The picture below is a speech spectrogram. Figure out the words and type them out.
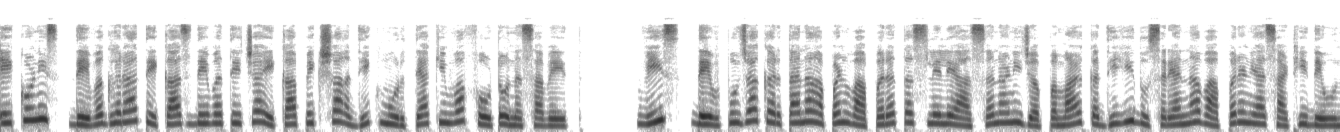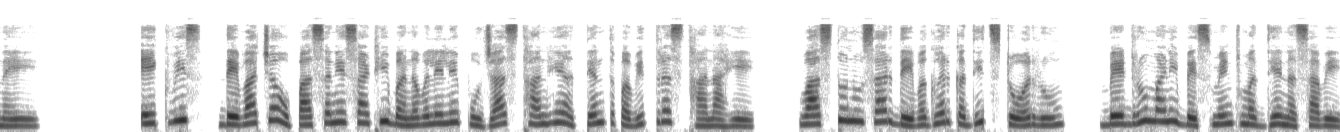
एकोणीस देवघरात एकाच देवतेच्या एकापेक्षा अधिक मूर्त्या किंवा फोटो नसावेत. वीस देवपूजा करताना आपण वापरत असलेले आसन आणि जपमाळ कधीही दुसऱ्यांना वापरण्यासाठी देऊ नये. एकवीस देवाच्या उपासनेसाठी बनवलेले पूजास्थान हे अत्यंत पवित्र स्थान आहे. वास्तूनुसार देवघर कधीच स्टोअर रूम बेडरूम आणि बेसमेंटमध्ये नसावे.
